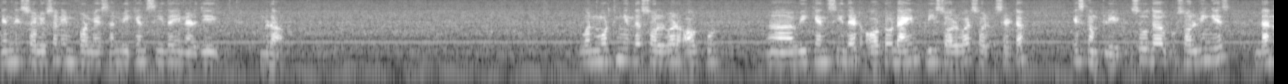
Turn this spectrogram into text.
in this solution information we can see the energy graph one more thing in the solver output uh, we can see that AUTODYN pre-solver sol setup is complete. So the solving is done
